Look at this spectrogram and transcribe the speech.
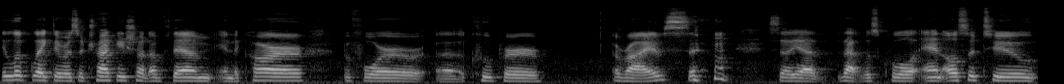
It looked like there was a tracking shot of them in the car before uh, Cooper arrives. so yeah, that was cool. And also too,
